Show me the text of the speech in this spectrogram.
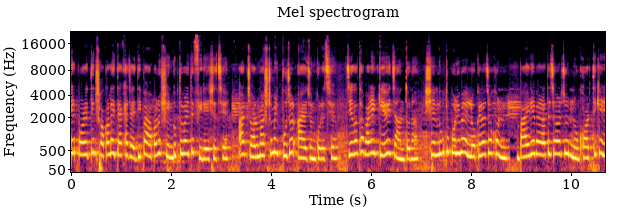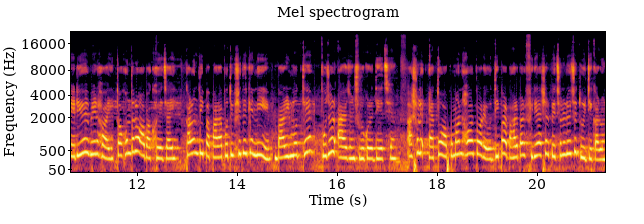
এর পরের দিন সকালে দেখা যায় দীপা আবারও সেনগুপ্ত বাড়িতে ফিরে এসেছে আর জন্মাষ্টমীর পুজোর আয়োজন করেছে। যে কথা বাড়ির কেউই জানতো না। সেনগুপ্ত পরিবারের লোকেরা যখন বাইরে বেড়াতে যাওয়ার জন্য ঘর থেকে রেডি হয়ে বের হয়, তখন তারা অবাক হয়ে যায়। কারণ দীপা পাড়া প্রতিবেশীদেরকে নিয়ে বাড়ির মধ্যে পুজোর আয়োজন শুরু করে দিয়েছে। আসলে এত অপমান হওয়ার পরেও দীপার বারবার ফিরে আসার পেছনে রয়েছে দুইটি কারণ।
